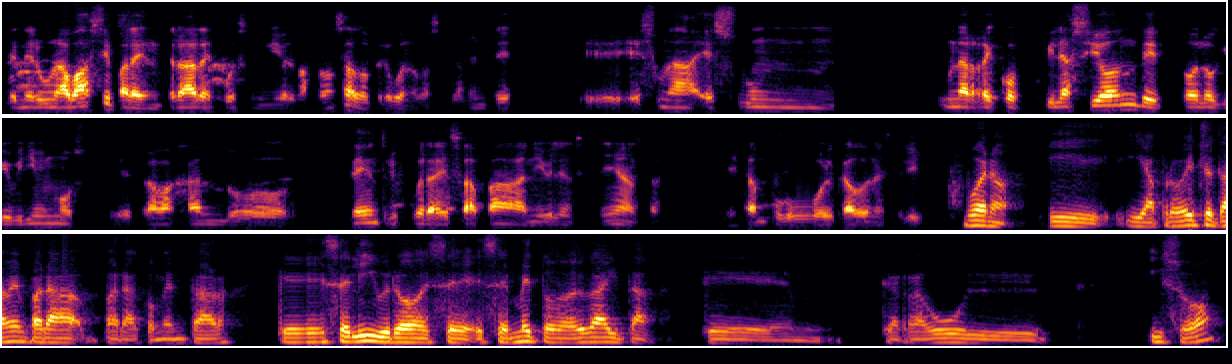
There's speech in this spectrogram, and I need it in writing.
tener una base para entrar después a un nivel más avanzado. Pero bueno, básicamente eh, es, una, es una recopilación de todo lo que vinimos eh, trabajando dentro y fuera de Zapa a nivel de enseñanza. Está un poco volcado en este libro. Bueno, y, aprovecho también para, comentar que ese libro, ese, ese método de gaita que, que Raúl hizo,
